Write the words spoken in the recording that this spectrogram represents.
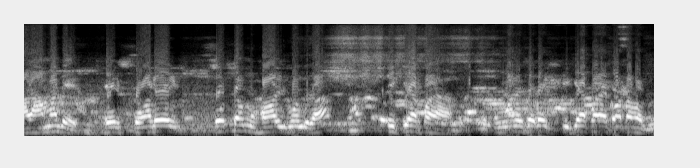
আর আমাদের এর পরের প্রথম হল বন্ধুরা টিকিয়াপাড়া তোমাদের সাথে টিকিয়াপাড়ায় কথা হবে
